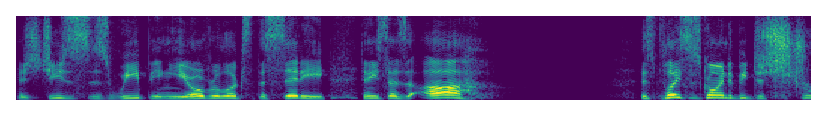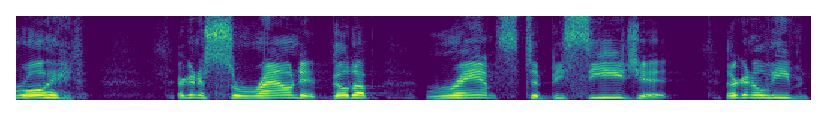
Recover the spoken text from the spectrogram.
as Jesus is weeping, he overlooks the city, and he says, Ah, this place is going to be destroyed. They're going to surround it, build up ramps to besiege it. They're going to leave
